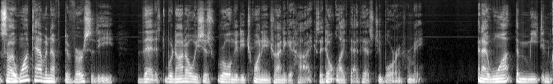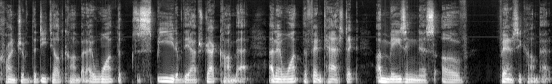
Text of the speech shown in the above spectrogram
So I want to have enough diversity that we're not always just rolling a d20 and trying to get high because I don't like that. That's too boring for me. And I want the meat and crunch of the detailed combat. I want the speed of the abstract combat. And I want the fantastic amazingness of fantasy combat.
